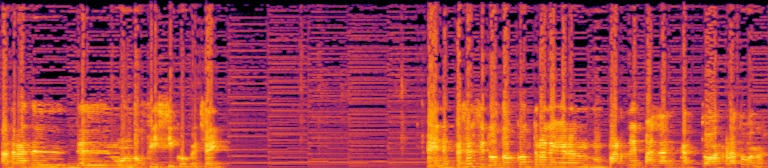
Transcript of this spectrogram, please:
a través del, del mundo físico, ¿cachai? En especial si tus dos controles eran un par de palancas todas ratonas.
